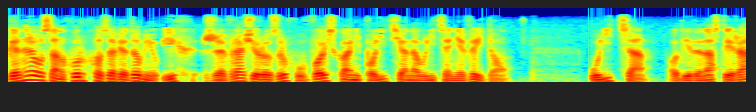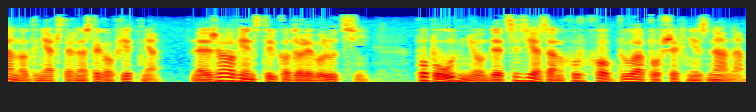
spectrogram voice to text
Generał Sanjurjo zawiadomił ich, że w razie rozruchu wojsko ani policja na ulicę nie wyjdą. Ulica od 11 rano dnia 14 kwietnia należała więc tylko do rewolucji. Po południu decyzja Sanjurjo była powszechnie znana.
